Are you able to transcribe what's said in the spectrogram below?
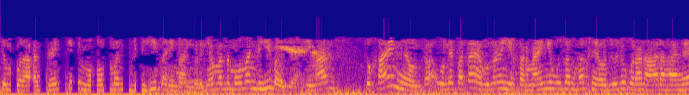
سے مراد ہے کہ محمد بھی پر ایمان بڑھ گیا مطلب مومن بھی بڑھ گیا۔ ایمان تو قائم ہے ان کا، انہیں پتا ہے، انہوں نے یہ فرمائیں گے وہ سب حق ہے اور جو جو قرآن آ رہا ہے،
